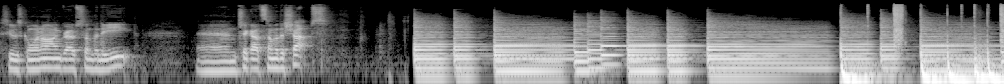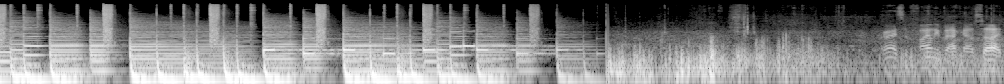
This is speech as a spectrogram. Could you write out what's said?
see what's going on, grab something to eat, and check out some of the shops. Outside.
